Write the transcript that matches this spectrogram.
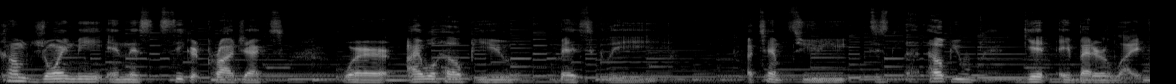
come join me in this secret project where I will help you basically attempt to, to help you get a better life.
